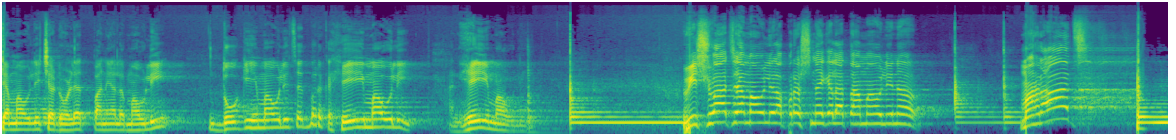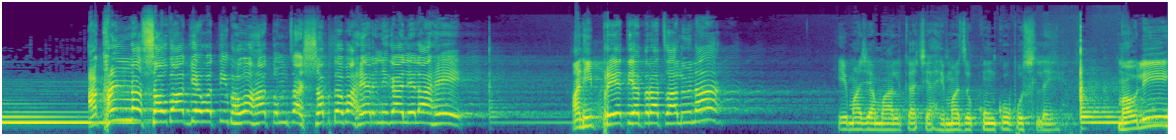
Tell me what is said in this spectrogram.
त्या माऊलीच्या डोळ्यात पाणी आलं. माऊली दोघीही माऊलीच आहेत बरं का. हेही माऊली आणि हेही माऊली. विश्वाच्या माऊलीला प्रश्न केला त्या माऊलीनं. महाराज सौभाग्यवती भव हा तुमचा शब्द बाहेर निघालेला आहे. आणि ही प्रेत यात्रा चालू आहे ना? हे माझ्या मालकाचे आहे माझं कुंकू पुसलंय. माऊली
